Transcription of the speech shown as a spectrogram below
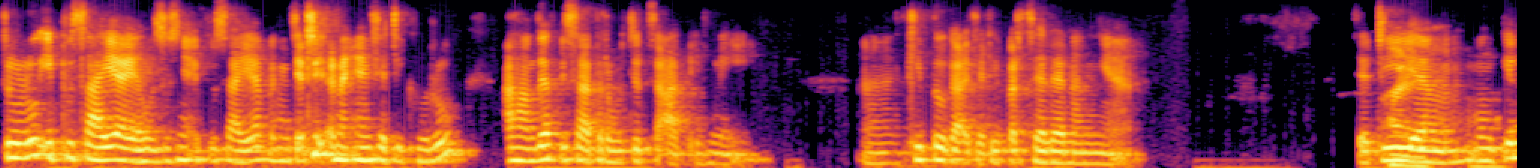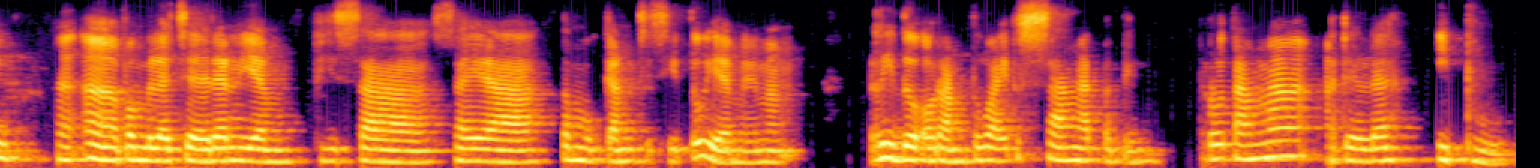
dulu ibu saya ya khususnya ibu saya pengen jadi anak yang jadi guru alhamdulillah bisa terwujud saat ini nah, gitu kak jadi perjalanannya jadi Hai. yang mungkin uh, pembelajaran yang bisa saya temukan di situ ya memang ridho orang tua itu sangat penting. Terutama adalah ibu.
